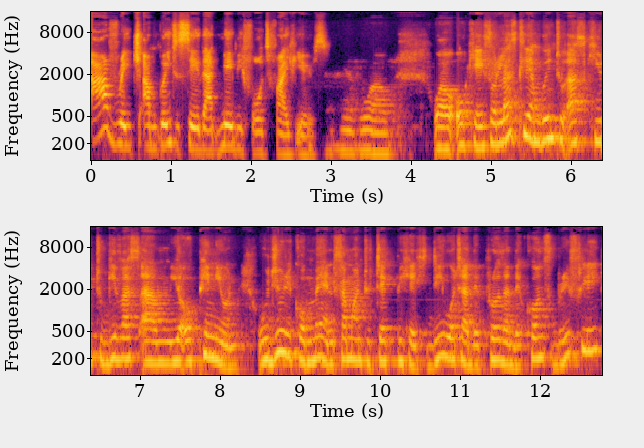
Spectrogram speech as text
average, I'm going to say that maybe four to five years. Wow. Wow. Okay. So, lastly, I'm going to ask you to give us um, your opinion. Would you recommend someone to take PhD? What are the pros and the cons briefly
